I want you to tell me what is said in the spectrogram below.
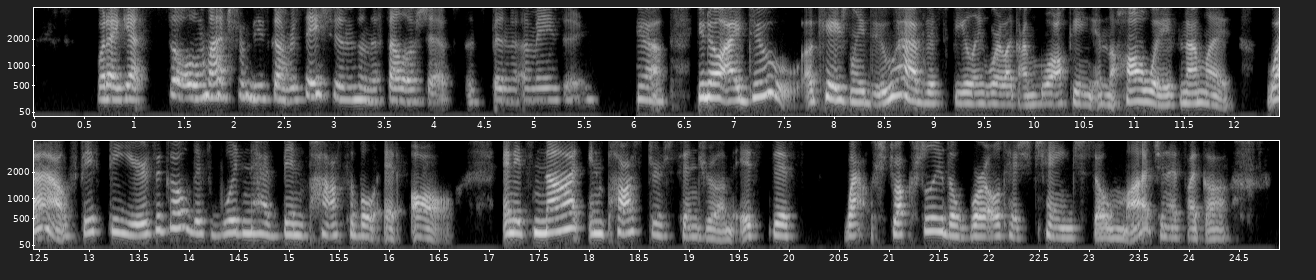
what i get so much from these conversations and the fellowships. It's been amazing. Yeah. You know, I do occasionally do have this feeling where like I'm walking in the hallways and I'm like, wow, 50 years ago, this wouldn't have been possible at all. And it's not imposter syndrome. It's this, wow, structurally, the world has changed so much. And it's like a,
